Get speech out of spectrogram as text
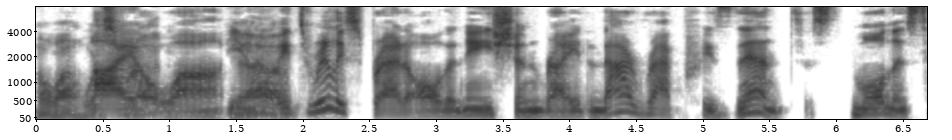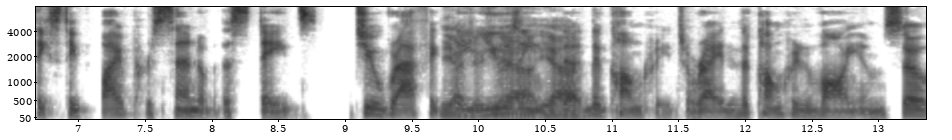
oh, wow. What. Iowa. You know, Yeah. it's really spread all the nation, right? That represents more than 65% of the states geographically Yeah, ge- using yeah. The, the concrete, right? The concrete volume. So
